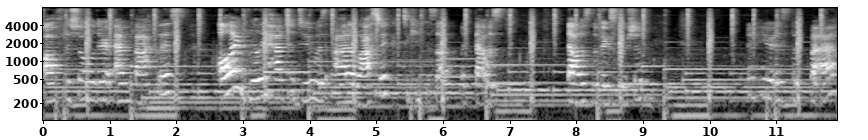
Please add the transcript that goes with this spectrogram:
off the shoulder and backless. All I really had to do was add elastic to keep this up. Like that was that was the big solution. And here is the back.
